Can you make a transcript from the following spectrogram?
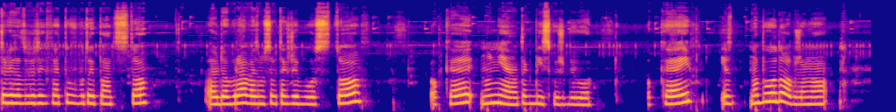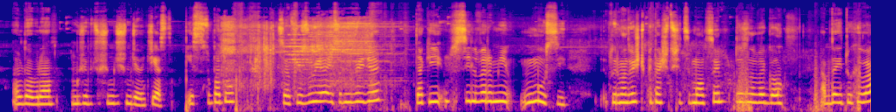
trochę za dużo tych petów, bo tutaj ponad 100. Ale dobra, wezmę sobie tak, żeby było 100. Okej, no nie, no tak blisko już było. Okej, jest, no było dobrze, no. Ale dobra, musi być 89, jest. Jest supetów, co fuzuję i mi wyjdzie? Taki Silver Mi- Musi, który ma 215 tysięcy mocy. To z nowego update'u chyba,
